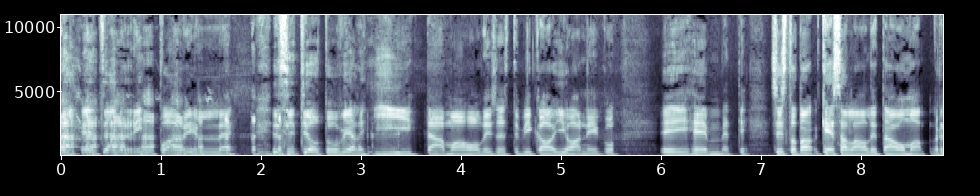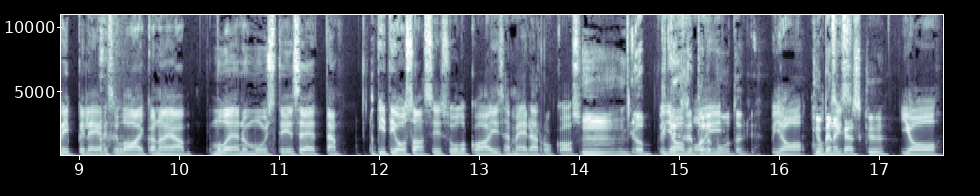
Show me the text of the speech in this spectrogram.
lähdetään ripparille. Ja sitten joutuu vielä hiihtää mahdollisesti, mikä on ihan niin kuin, ei hemmetti. Siis tota, kesällä oli tämä oma rippileiri silloin aikana ja mulla ei jäänyt muistiin se, että piti osaa siis ulkoa isä meidän rukous. Mm, joo, piti Joo, se voi- paljon muutakin. Joo. Kymmenen siis, käskyä. Joo,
